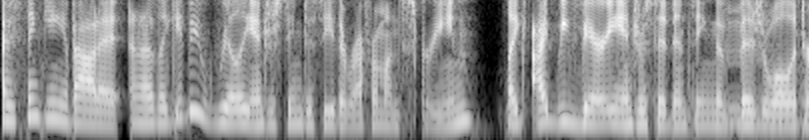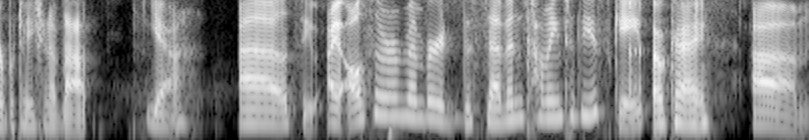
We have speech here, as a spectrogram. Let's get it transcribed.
I was thinking about it, and I was like, it'd be really interesting to see the Rephaim on screen. Like, I'd be very interested in seeing the Mm. visual interpretation of that. Yeah. Uh, let's see. I also remembered the seven coming to the escape. Okay. Um,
